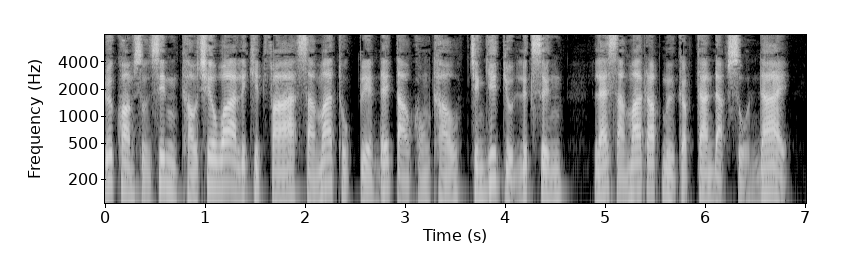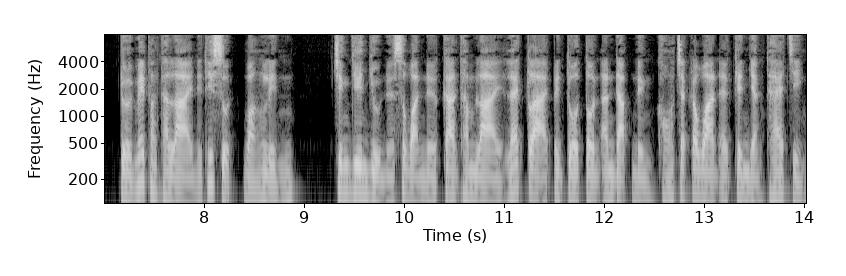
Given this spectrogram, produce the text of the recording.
ด้วยความสูญสิ้นเขาเชื่อว่าลิขิตฟ้าสามารถถูกเปลี่ยนได้เต่าของเขา จึงยืดหยุ่นลึกซึ้ง และสามารถรับมือกับการดับสูญได้ โดยไม่พังทลายในที่สุดหวังหลิน จึงยืนอยู่เหนือสวรรค์เหนือการทำลาย และกลายเป็นตัวตนอันดับหนึ่งของจักรวาลเอเกนอย่างแท้จริง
